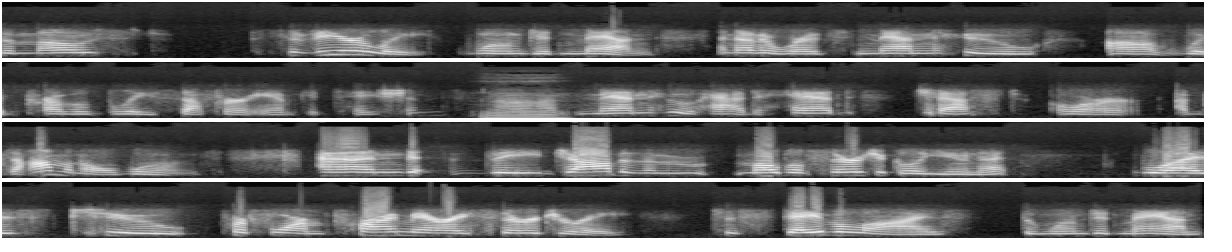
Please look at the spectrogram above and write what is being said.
the most severely wounded men. In other words, men who uh, would probably suffer amputations, mm. uh, men who had head, chest, or abdominal wounds. And the job of the mobile surgical unit was to perform primary surgery to stabilize the wounded man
